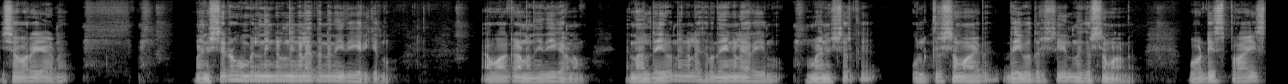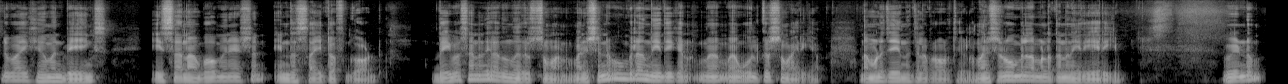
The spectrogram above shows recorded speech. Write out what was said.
ഈശോ പറയുകയാണ് മനുഷ്യരുടെ മുമ്പിൽ നിങ്ങൾ നിങ്ങളെ തന്നെ നീതീകരിക്കുന്നു. ആ വാക്കാണ് നീതീകരണം. എന്നാൽ ദൈവം നിങ്ങളുടെ ഹൃദയങ്ങളെ അറിയുന്നു. മനുഷ്യർക്ക് ഉത്കൃഷ്ടമായത് ദൈവദൃഷ്ടിയിൽ നികൃഷ്ടമാണ്. What is prized by human beings is an abomination in the sight of God ദൈവസന്നിധിയിൽ അത് നികൃഷ്ടമാണ്. മനുഷ്യന്റെ മുമ്പിൽ അത് നീതീകരണം ഉത്കൃഷ്ടമായിരിക്കാം. നമ്മൾ ചെയ്യുന്ന ചില പ്രവർത്തികൾ. മനുഷ്യരുടെ മുമ്പിൽ നമ്മളെ തന്നെ നീതീകരിക്കും. വീണ്ടും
